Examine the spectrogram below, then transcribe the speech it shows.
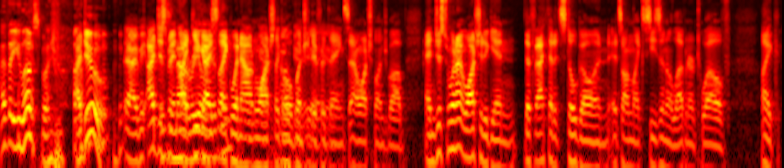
I thought you loved SpongeBob. I do. I mean I just Is it meant not like you real guys good like then? went out and Okay. watched like a whole Okay, bunch of yeah, different yeah. things and I watched SpongeBob. And just when I watch it again, the fact that it's still going, it's on like season 11 or 12, like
